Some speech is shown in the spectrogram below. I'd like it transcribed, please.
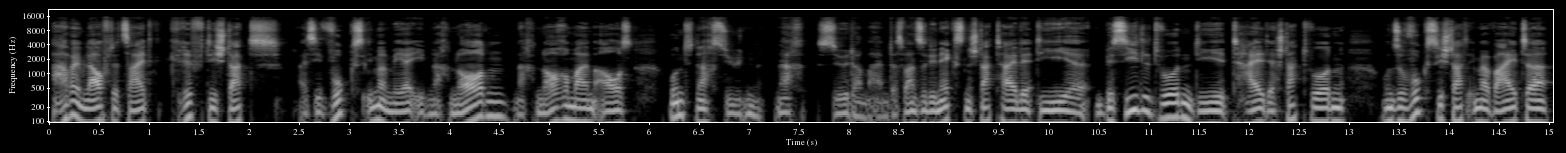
Aber im Laufe der Zeit griff die Stadt, als sie wuchs, immer mehr eben nach Norden, nach Normalm aus und nach Süden, nach Södermalm. Das waren so die nächsten Stadtteile, die besiedelt wurden, die Teil der Stadt wurden. Und so wuchs die Stadt immer weiter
